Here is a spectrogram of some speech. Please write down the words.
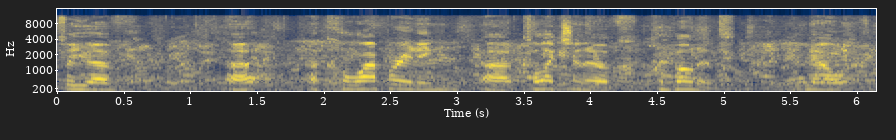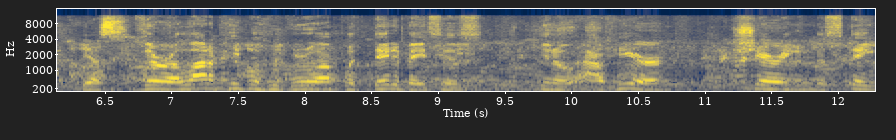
so you have uh, a cooperating uh, collection of components now Yes. there are a lot of people who grew up with databases, you know, out here, sharing the state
